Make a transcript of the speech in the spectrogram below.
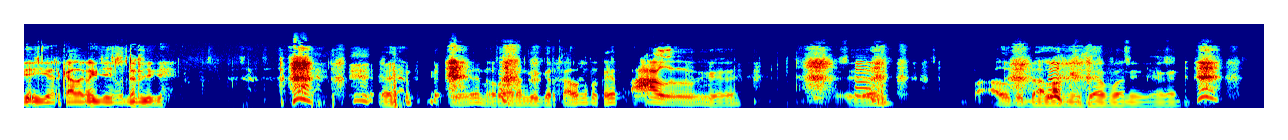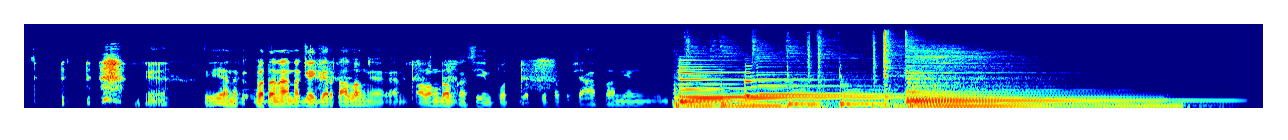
iya kalau aja bener juga. ya kan orang-orang geger kalong tuh kayak tahu tuh ya ya tahu tuh dalangnya siapa nih ya kan. Ya. iya anak buat anak-anak geger kalong ya kan. Tolong dong kasih input buat kita tuh siapa nih yang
